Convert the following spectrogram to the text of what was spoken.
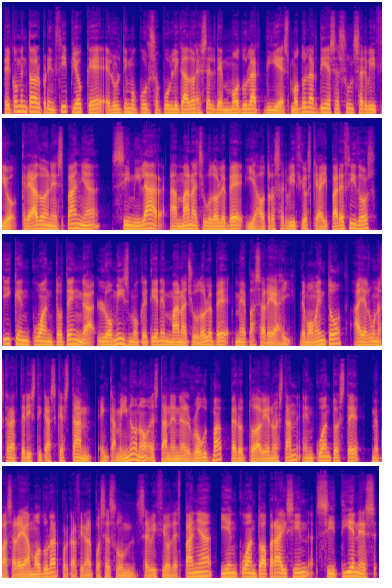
Te he comentado al principio que el último curso publicado es el de Modular 10. Modular 10 es un servicio creado en España, similar a ManageWP y a otros servicios que hay parecidos, y que en cuanto tenga lo mismo que tiene ManageWP, me pasaré ahí. De momento, hay algunas características que están en camino, ¿no? Están en el roadmap, pero todavía no están. En cuanto esté, me pasaré a Modular, porque al final pues es un servicio de España. Y en cuanto a pricing, si tienes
